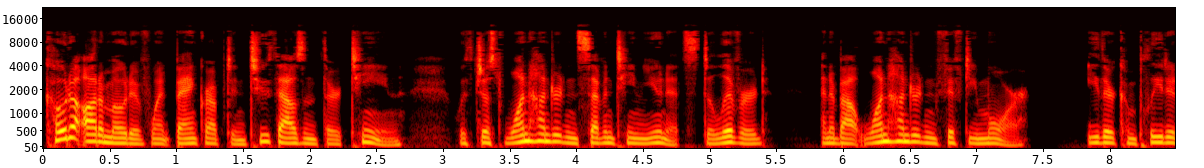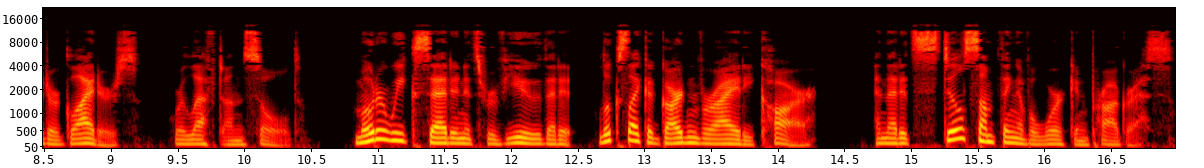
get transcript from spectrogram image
Coda Automotive went bankrupt in 2013 with just 117 units delivered and about 150 more, either completed or gliders, were left unsold. MotorWeek said in its review that it looks like a garden variety car and that it's still something of a work in progress.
